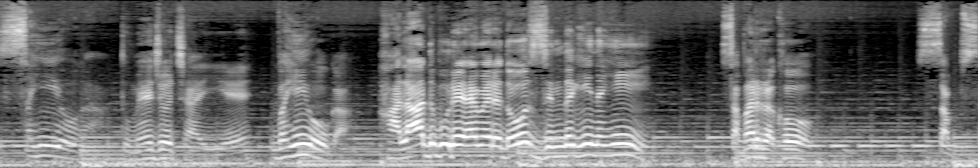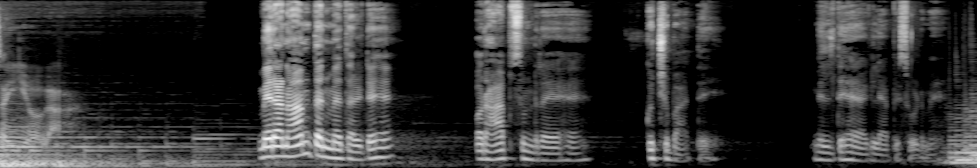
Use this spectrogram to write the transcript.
सही होगा, तुम्हें जो चाहिए वही होगा। हालात बुरे हैं मेरे दोस्त, ज़िंदगी नहीं। सबर रखो, सब सही होगा। मेरा नाम तन्मय तलटे है, और आप सुन रहे हैं कुछ बातें। मिलते हैं अगले एपिसोड में।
